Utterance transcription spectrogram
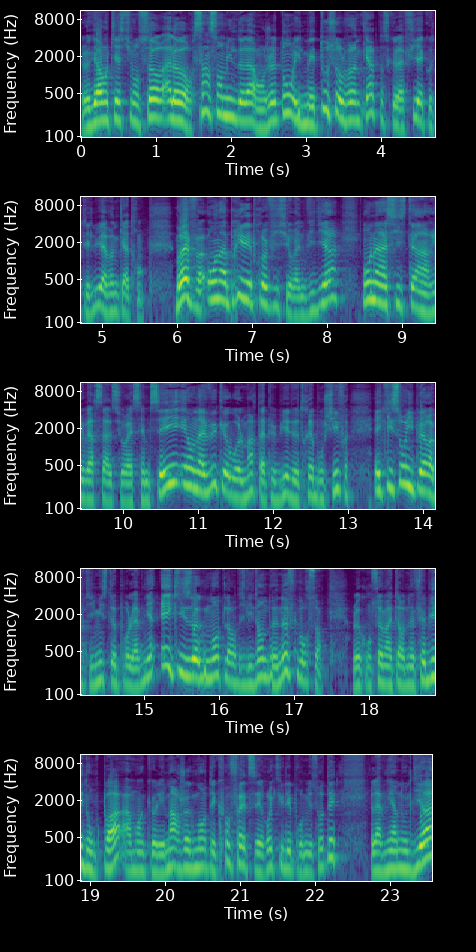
Le gars en question sort alors 500 000 dollars en jetons, il met tout sur le 24 parce que la fille à côté de lui a 24 ans. Bref, on a pris les profits sur Nvidia, on a assisté à un reversal sur SMCI et on a vu que Walmart a publié de très bons chiffres et qu'ils sont hyper optimistes pour l'avenir et qu'ils augmentent leurs dividendes de 9%. Le consommateur ne faiblit donc pas, à moins que les marges augmentent et qu'en fait c'est reculé pour mieux sauter. L'avenir nous le dira.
